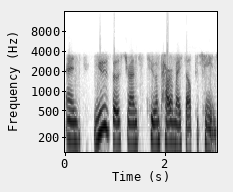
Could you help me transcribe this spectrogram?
and use those strengths to empower myself to change.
